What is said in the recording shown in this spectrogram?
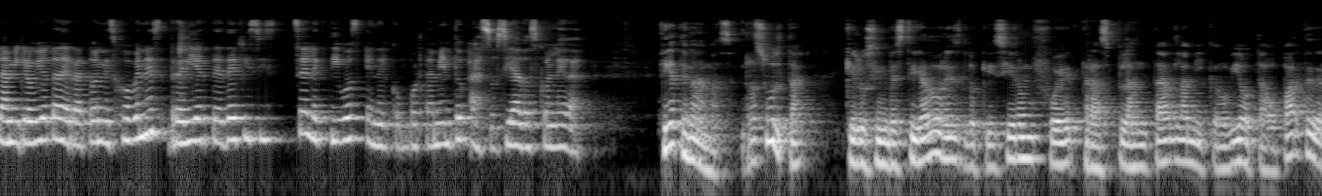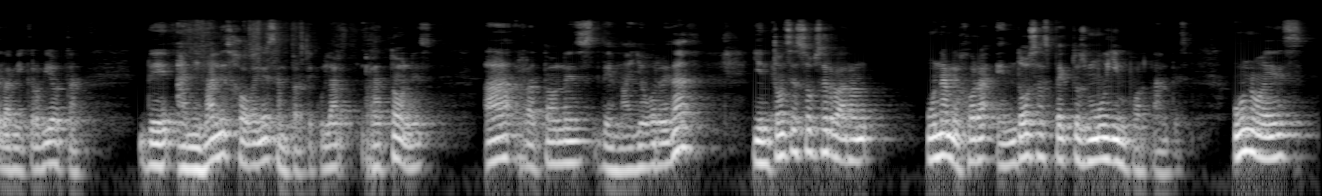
La microbiota de ratones jóvenes revierte déficits selectivos en el comportamiento asociados con la edad. Fíjate nada más, resulta que los investigadores lo que hicieron fue trasplantar la microbiota o parte de la microbiota de animales jóvenes, en particular ratones, a ratones de mayor edad. Y entonces observaron una mejora en dos aspectos muy importantes. Uno es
